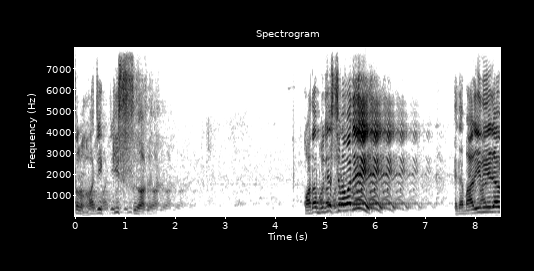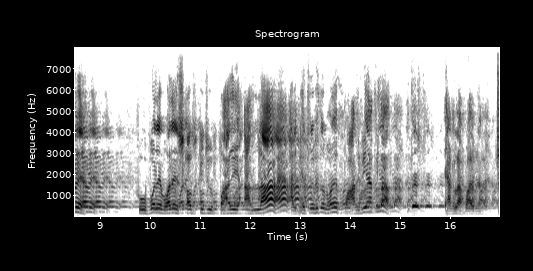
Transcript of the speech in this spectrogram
তোর হজে কিচ্ছু হবে কথা বুঝে এসছে বাবাজি? এটা বাড়ি নিয়ে যাবে। উপরে বলে সব কিছু পারে আল্লাহ, আর ভেতরে ভেতরে বলে পারবি একলা। একলা পারবে না। চ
